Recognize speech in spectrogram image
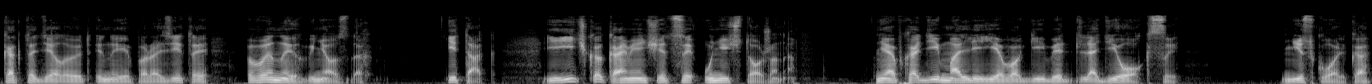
как то делают иные паразиты в иных гнездах. Итак, яичко каменщицы уничтожено. Необходима ли его гибель для диоксы? Нисколько.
